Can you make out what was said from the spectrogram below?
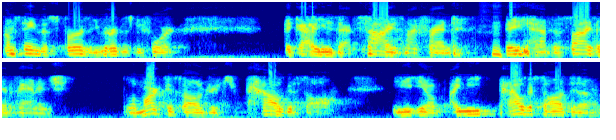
I'm saying the Spurs, you've heard this before, they got to use that size, my friend. they have the size advantage. LaMarcus Aldridge, Pau Gasol. You, know, I need Pau Gasol to,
